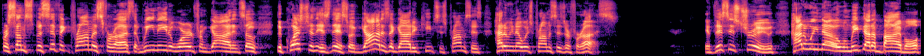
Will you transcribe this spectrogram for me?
for some specific promise for us that we need a word from God. And so the question is this so, if God is a God who keeps his promises, how do we know which promises are for us? If this is true, how do we know when we've got a Bible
